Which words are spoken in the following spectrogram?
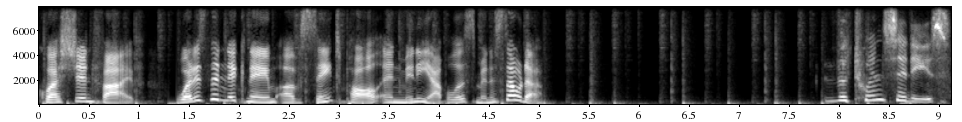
Question five What is the nickname of St. Paul and Minneapolis, Minnesota? The Twin Cities.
